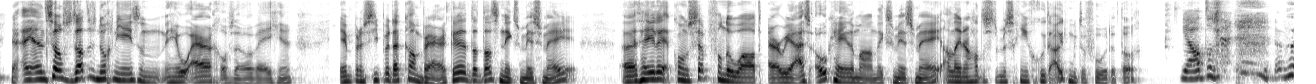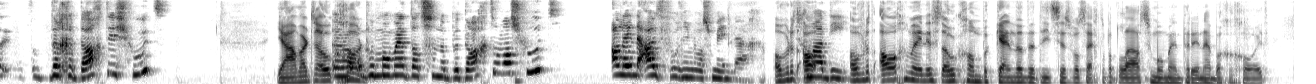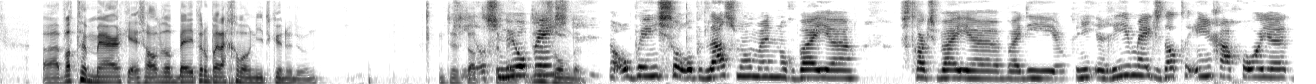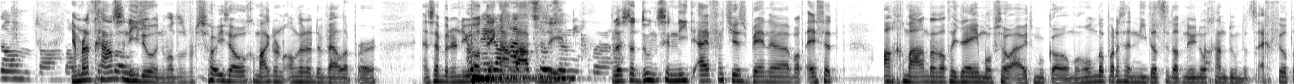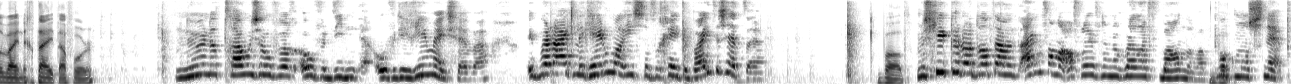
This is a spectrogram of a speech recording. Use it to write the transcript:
Ja, en, en zelfs dat is nog niet eens een heel erg of zo, weet je. In principe, dat kan werken. Dat, dat is niks mis mee. Eh, het hele concept van de wild area is ook helemaal niks mis mee. Alleen dan hadden ze het misschien goed uit moeten voeren, toch? Ja, de, de gedachte is goed. Ja, maar het is ook Eh, gewoon... Op het moment dat ze het bedachten was goed. Alleen de uitvoering was minder. Over het, al- over het algemeen is het ook gewoon bekend dat het iets is wat ze echt op het laatste moment erin hebben gegooid. Eh, wat te merken is, hadden dat beter oprecht gewoon niet kunnen doen. Dus dat als is nu opeens- zonde. Nou, opeens zo op het laatste moment nog bij. eh, straks bij, eh, bij die re- remakes dat erin gaan gooien. Dan. dan, dan Ja, maar dat gaan ze niet doen, want het wordt sowieso gemaakt door een andere developer. En ze hebben er nu Oh, al nee, dingen aan laten zien. Plus dat doen ze niet eventjes binnen, wat is het, acht maanden dat de game of zo uit moet komen. 100% niet dat ze dat nu nog gaan doen. Dat is echt veel te weinig tijd daarvoor. Nu we het trouwens over, over, die, over die remakes hebben. Ik ben eigenlijk helemaal iets te vergeten bij te zetten. Wat? Misschien kunnen we dat aan het einde van de aflevering nog wel even behandelen. Pokémon Snap.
